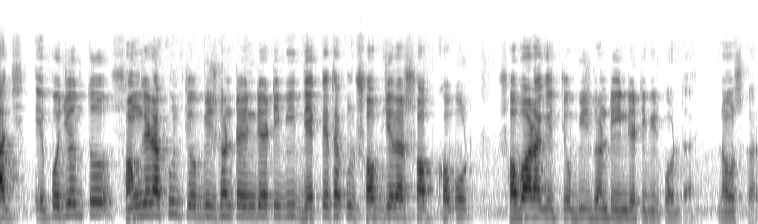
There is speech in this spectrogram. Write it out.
আজ এ পর্যন্ত সঙ্গে রাখুন চব্বিশ ঘণ্টা ইন্ডিয়া টিভি। দেখতে থাকুন সব জেলার সব খবর। সবার আগে চব্বিশ ঘণ্টা ইন্ডিয়া টিভির পর্দায়। নমস্কার।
